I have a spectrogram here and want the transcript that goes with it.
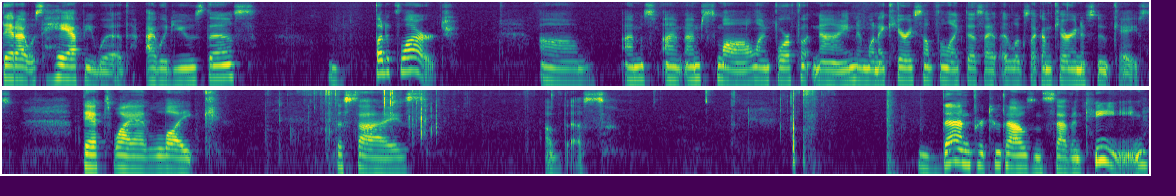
that I was happy with, I would use this, but it's large. Um, I'm, I'm, I'm small, I'm four foot nine, and when I carry something like this, I, it looks like I'm carrying a suitcase. That's why I like the size of this. Then for 2017,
